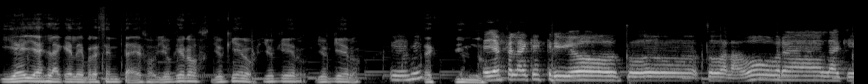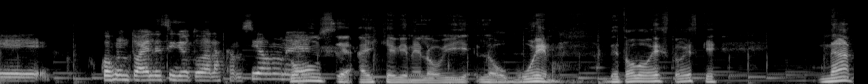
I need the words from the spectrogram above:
Y ella es la que le presenta eso. Yo quiero, yo quiero, yo quiero, yo quiero. Ella fue la que escribió todo, toda la obra, la que conjunto a él decidió todas las canciones. Entonces, ahí es que viene lo, lo bueno de todo esto, es que Nat,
